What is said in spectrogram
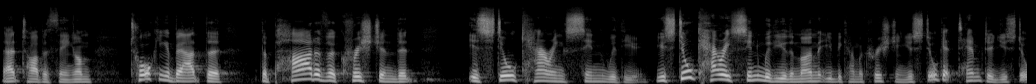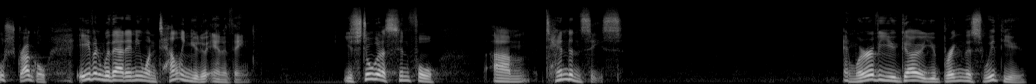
that type of thing. I'm talking about the, the part of a Christian that is still carrying sin with you. You still carry sin with you the moment you become a Christian. You still get tempted. You still struggle, even without anyone telling you to anything. You've still got a sinful um, tendencies. And wherever you go, you bring this with you.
